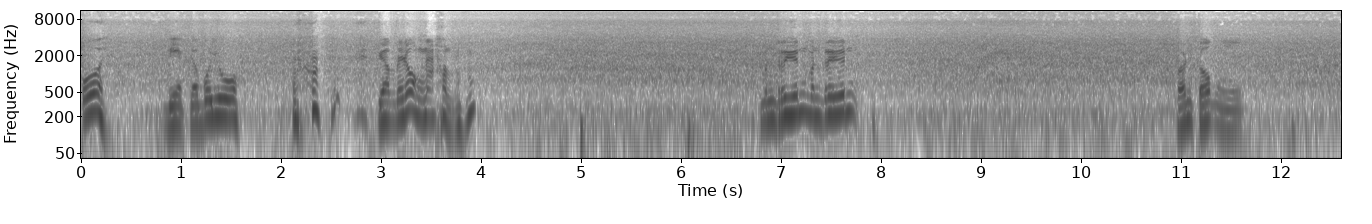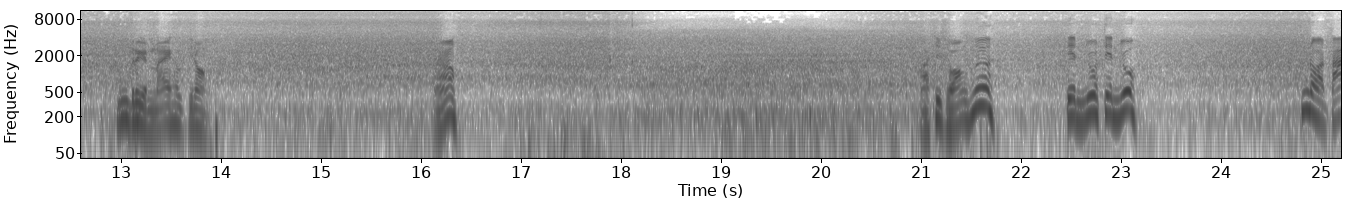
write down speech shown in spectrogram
โอ้ยเบียกเกือบโบอยูเกือบได้ลงน้ำ มันรื้น มันรื้นฝนตกนี่มันเรือนไหนครับพี่น้อง เอามาที่สองเฮ้อเต้นอยู่เต้นอยู่มันดอดตา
